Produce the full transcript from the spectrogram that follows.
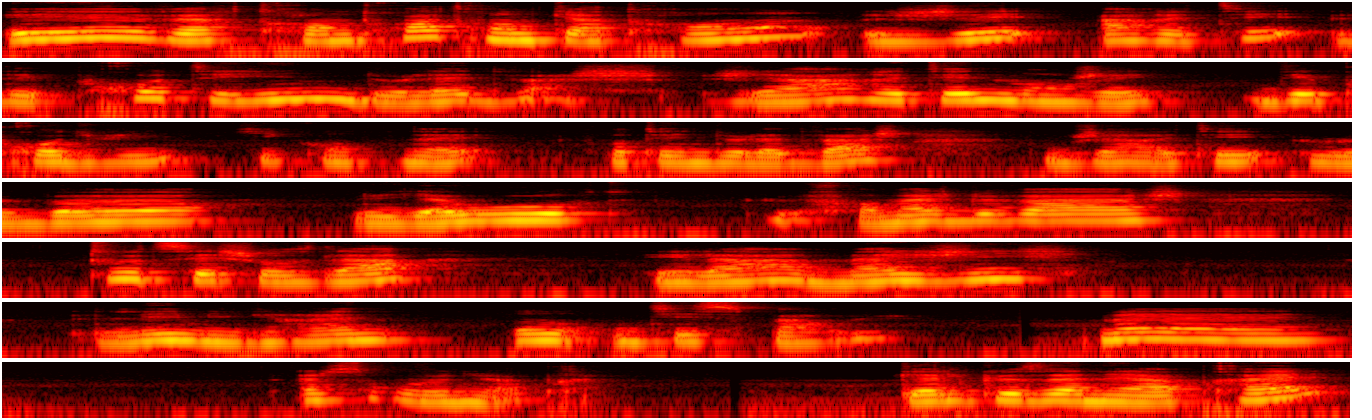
Et vers 33-34 ans, j'ai arrêté les protéines de lait de vache. J'ai arrêté de manger des produits qui contenaient protéines de lait de vache. Donc j'ai arrêté le beurre, le yaourt, le fromage de vache, toutes ces choses-là. Et là, magie, les migraines ont disparu. Mais elles sont revenues après. Quelques années après,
